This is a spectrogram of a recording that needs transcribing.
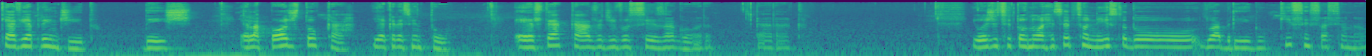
que havia aprendido: Deixe, ela pode tocar. E acrescentou: Esta é a casa de vocês agora. Caraca. E hoje se tornou a recepcionista do, do abrigo. Que sensacional.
